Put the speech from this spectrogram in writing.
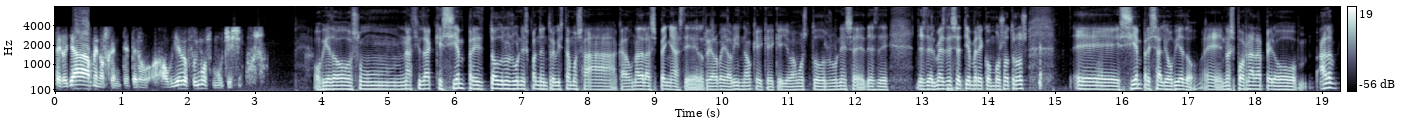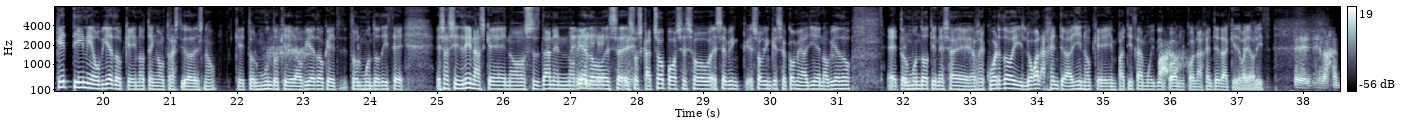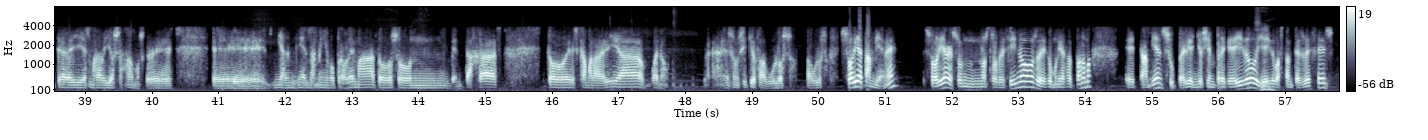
pero ya menos gente, pero a Oviedo fuimos muchísimos. Oviedo es una ciudad que siempre, todos los lunes, cuando entrevistamos a cada una de las peñas del Real Valladolid, ¿no? que, que, llevamos todos los lunes eh, desde, desde el mes de septiembre con vosotros, eh, siempre sale Oviedo. Eh, no es por nada, pero algo que tiene Oviedo que no tenga otras ciudades, ¿no? Que todo el mundo quiere ir a Oviedo, que todo el mundo dice esas sidrinas que nos dan en Oviedo, esos cachopos, eso, ese bien, eso bien que se come allí en Oviedo, eh, todo el mundo tiene ese recuerdo y luego la gente de allí, ¿no? Que empatiza muy bien ah. con, con, la gente de aquí de Valladolid. Sí, sí, la gente de allí es maravillosa, vamos, que eh, ni, el, ni el más mínimo problema, todos son ventajas, todo es camaradería, bueno, es un sitio fabuloso, fabuloso. Soria también, ¿eh? Soria, que son nuestros vecinos de comunidad autónoma, eh, también súper bien. Yo siempre que he ido, sí. y he ido bastantes veces,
